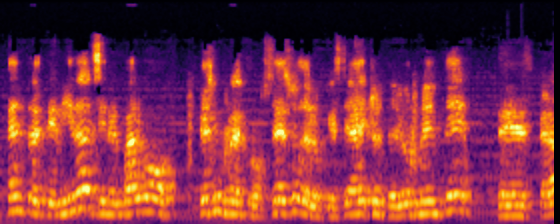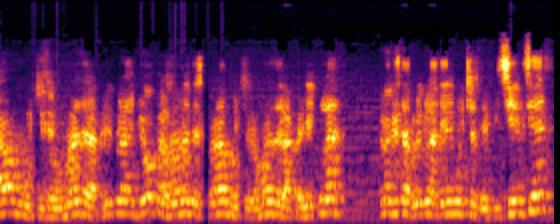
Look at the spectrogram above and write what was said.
está entretenida, sin embargo, es un retroceso de lo que se ha hecho anteriormente. Se esperaba muchísimo más de la película. Yo personalmente esperaba muchísimo más de la película. Creo que esta película tiene muchas deficiencias.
